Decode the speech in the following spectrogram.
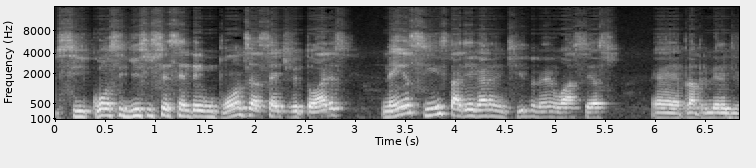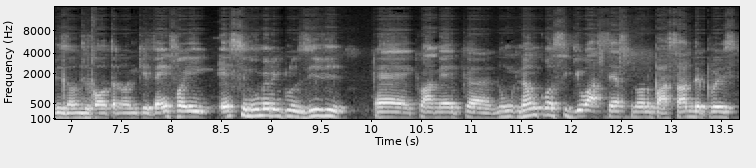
se conseguisse os 61 pontos, as sete vitórias, nem assim estaria garantido né, o acesso é, para a primeira divisão de volta no ano que vem. Foi esse número, inclusive, é, que o América não, não conseguiu acesso no ano passado, depois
